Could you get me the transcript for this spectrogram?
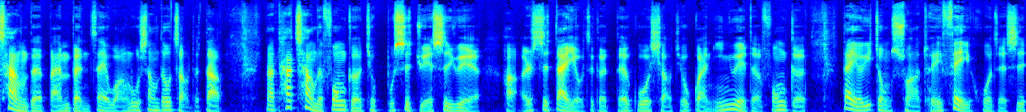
唱的版本在网络上都找得到。那他唱的风格就不是爵士乐，哈，而是带有这个德国小酒馆音乐的风格，带有一种耍颓废或者是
